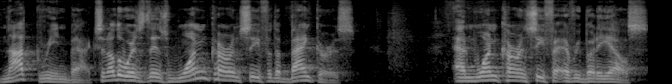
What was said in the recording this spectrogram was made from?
not greenbacks. In other words, there's one currency for the bankers, and one currency for everybody else.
